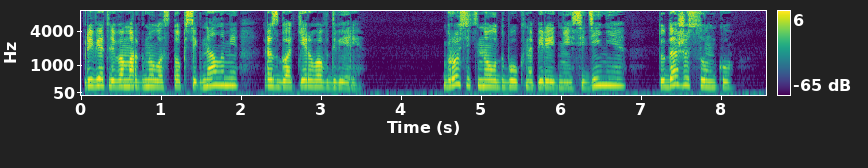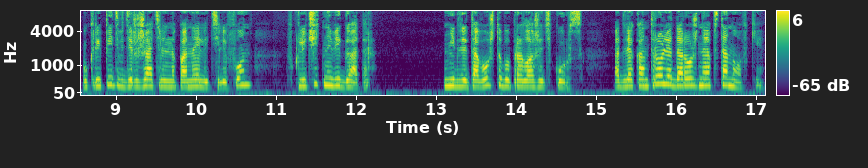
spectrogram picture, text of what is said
приветливо моргнула стоп-сигналами, разблокировав двери. Бросить ноутбук на переднее сиденье, туда же сумку, укрепить в держатель на панели телефон, включить навигатор, не для того, чтобы проложить курс, а для контроля дорожной обстановки.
